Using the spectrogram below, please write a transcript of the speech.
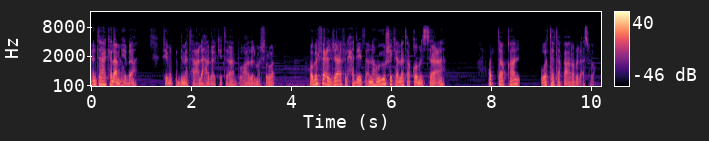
انتهى كلام هبة في مقدمتها على هذا الكتاب وهذا المشروع. وبالفعل جاء في الحديث أنه يوشك ألا تقوم الساعة حتى قال وتتقارب الأسواق.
